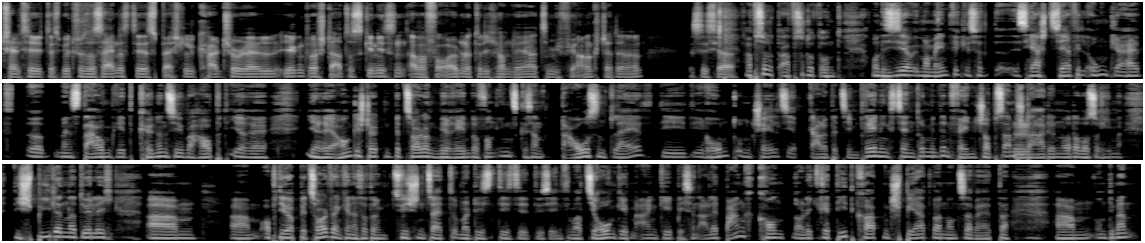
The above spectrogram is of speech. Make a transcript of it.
Chelsea, das wird schon so sein, dass die Special Cultural irgendwas Status genießen, aber vor allem natürlich haben die ja ziemlich viel Angestellte. Nicht? Es ist ja. Absolut, absolut. Und, und es ist ja im Moment wirklich so, es herrscht sehr viel Unklarheit, äh, wenn es darum geht, können sie überhaupt ihre, ihre Angestellten bezahlen? Und wir reden davon insgesamt tausend Leute, die, die rund um Chelsea, egal ob jetzt im Trainingszentrum, in den Fanshops, am mhm. Stadion oder was auch immer, die spielen natürlich, ähm, ähm, ob die überhaupt bezahlt werden können, es hat in der Zwischenzeit immer diese, diese, diese Information geben, angeblich sind alle Bankkonten, alle Kreditkarten gesperrt worden und so weiter. Ähm, und ich meine,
